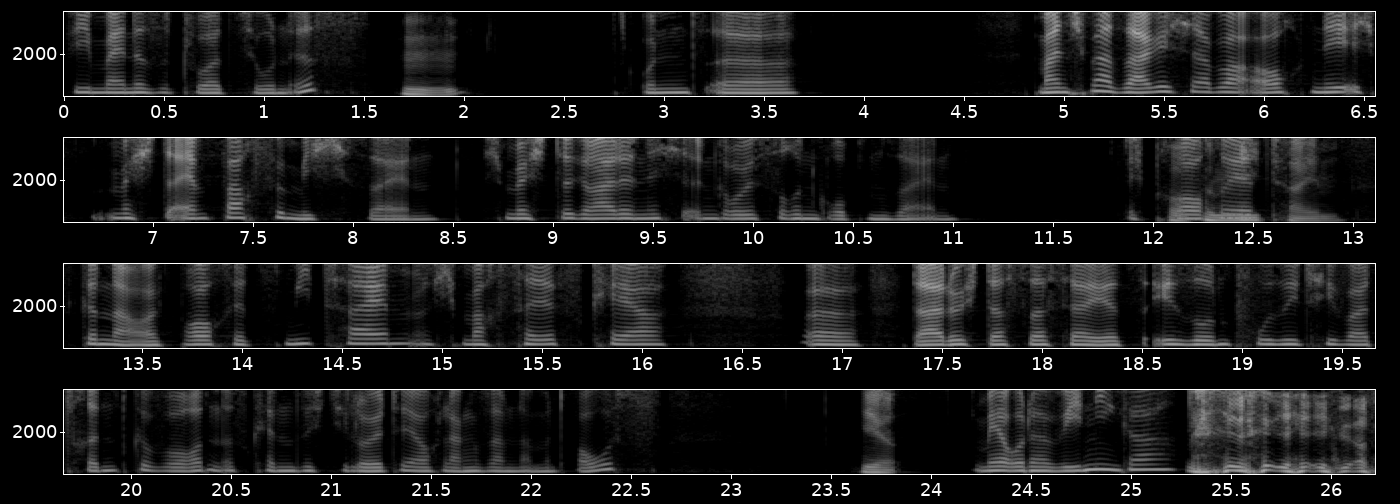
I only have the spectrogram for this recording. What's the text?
wie meine Situation ist. Mhm. Und äh, manchmal sage ich aber auch, nee, ich möchte einfach für mich sein. Ich möchte gerade nicht in größeren Gruppen sein. Ich brauche brauche jetzt Me-Time. Genau, ich brauche jetzt Me-Time. Ich mache Self-Care. Äh, dadurch, dass das ja jetzt eh so ein positiver Trend geworden ist, kennen sich die Leute ja auch langsam damit aus. Ja. Mehr oder weniger. Glaub,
